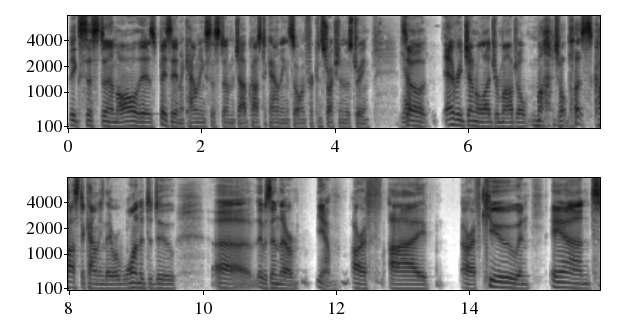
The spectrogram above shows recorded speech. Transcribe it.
big system. All is basically an accounting system, job cost accounting, and so on for construction industry. Yep. So every general ledger module, module plus cost accounting, they were wanted to do. Uh, it was in their you know RFI, RFQ, and and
